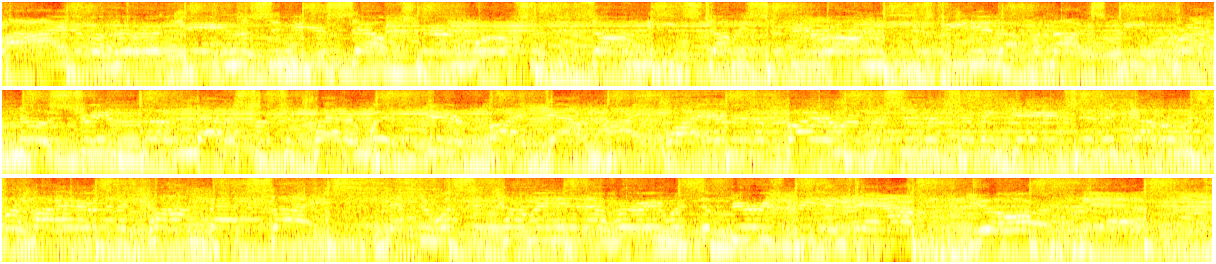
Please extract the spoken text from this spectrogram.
I have a hurricane. Listen to yourself. Churn world serves its own needs. Dummy serve your own needs. Beat it up and knock speed. Grunt no strength. The ladder starts to clatter with fear. Fight down. High flyer and a fire represented seven games in the government for hire and a combat site. Left to us are coming in a hurry with the furies breathing down your neck.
